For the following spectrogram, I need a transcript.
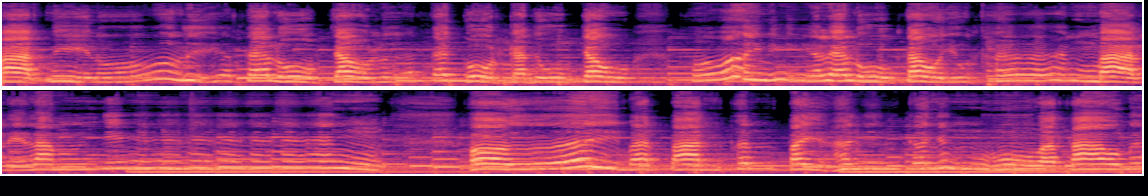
บาดนี้เนาะเหลือแต่รูปเจ้าเหลือแต่โกดกระดูกเจ้าโอ้ยมีและลูกเต้าอยู่ทางบ้านในลำยียงพ่อเอ้ยบาดปานเพิ่นไปให้ก็ยังหัวเต้ามา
